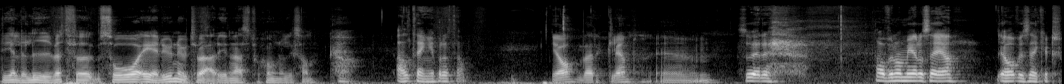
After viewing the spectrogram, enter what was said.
det gällde livet. För så är det ju nu tyvärr i den här situationen liksom. Allt hänger på detta. Ja, verkligen. Ehm, Så är det. Har vi något mer att säga? Det har vi säkert.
